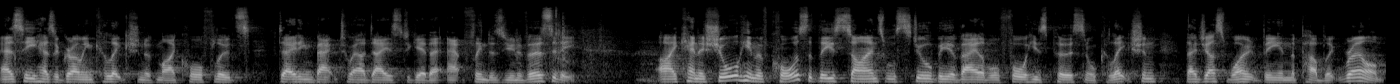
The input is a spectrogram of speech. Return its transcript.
as he has a growing collection of my corflutes dating back to our days together at Flinders University. I can assure him, of course, that these signs will still be available for his personal collection. They just won't be in the public realm.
